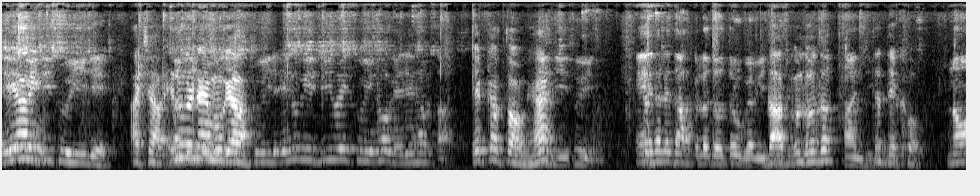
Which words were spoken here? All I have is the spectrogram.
ਇਹ ਵੀਰ ਜੀ ਸੂਈ ਜੇ। ਅੱਛਾ ਇਹਨੂੰ ਵੀ ਟਾਈਮ ਹੋ ਗਿਆ। ਸੂਈ ਜੇ- ਇਹਨੂੰ ਵੀਰ ਜੀ ਹੋਈ ਸੂਈ ਨੂੰ ਹੋ ਗਿਆ ਜੇ ਹਫਤਾ। ਇੱਕ ਹਫਤਾ ਹੋ ਗਿਆ? ਹਾਂਜੀ ਸੂਈ ਨੂੰ। ਇਹ ਥੱਲੇ 10 ਕਿਲੋ ਦੁੱਧ ਹੋਊਗਾ ਵੀਰ 10 ਕਿਲੋ ਦੁੱਧ? ਹਾਂਜੀ। ਤੇ ਦੇਖੋ। 9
